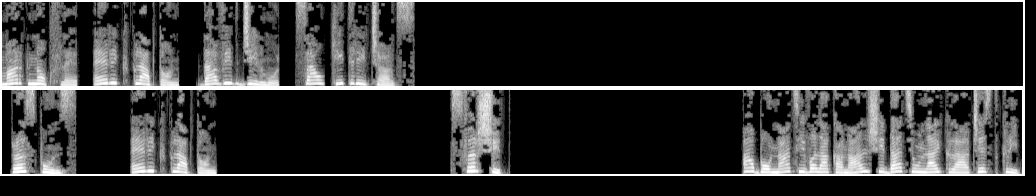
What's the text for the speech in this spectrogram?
Mark Knopfler, Eric Clapton, David Gilmour sau Keith Richards. Răspuns. Eric Clapton. Sfârșit. Abonați-vă la canal și dați un like la acest clip.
